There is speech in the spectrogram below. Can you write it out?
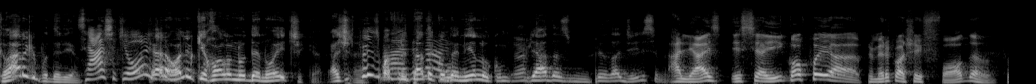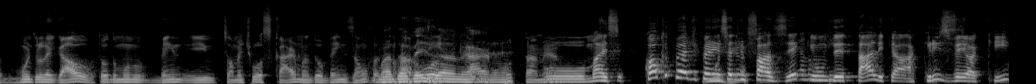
Claro que poderia. Você acha que hoje? Cara, olha o que rola no The Noite, cara. A gente fez uma Ah, é fritada com o. Danilo, com piadas pesadíssimas. Aliás, esse aí, qual foi a. Primeiro que eu achei foda, foi muito legal, todo mundo bem. E somente o Oscar mandou benzão. Mandou rabo. benzão, né? É. puta merda. O, mas qual que foi a diferença de fazer que um vi. detalhe que a Cris veio aqui,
